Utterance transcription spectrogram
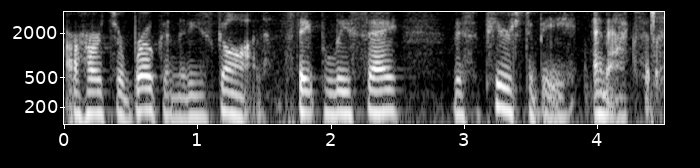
Our hearts are broken that he's gone. State police say this appears to be an accident.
